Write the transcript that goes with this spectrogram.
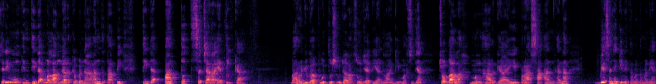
Jadi mungkin tidak melanggar kebenaran tetapi tidak patut secara etika. Baru juga putus udah langsung jadian lagi. Maksudnya cobalah menghargai perasaan karena biasanya gini teman-teman ya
